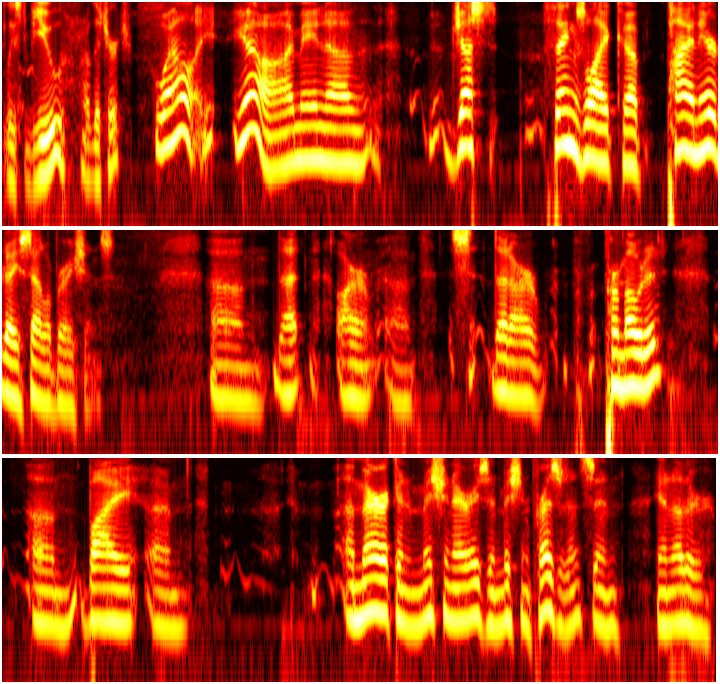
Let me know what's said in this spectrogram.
at least view of the church? Well, yeah. I mean, uh, just things like uh, Pioneer Day celebrations um, that are uh, that are promoted um, by um, American missionaries and mission presidents in in other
